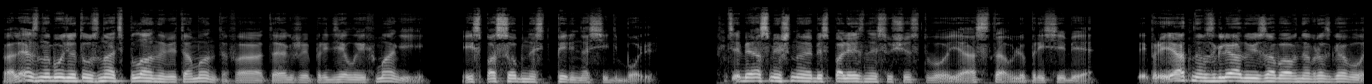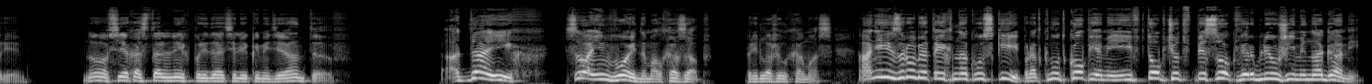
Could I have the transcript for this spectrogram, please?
Полезно будет узнать планы витамантов, а также пределы их магии и способность переносить боль. Тебя, смешное бесполезное существо, я оставлю при себе. Ты приятно взгляду и забавно в разговоре. Но всех остальных предателей-комедиантов... Отдай их своим воинам, Алхазаб, — предложил Хамас. Они изрубят их на куски, проткнут копьями и втопчут в песок верблюжьими ногами.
